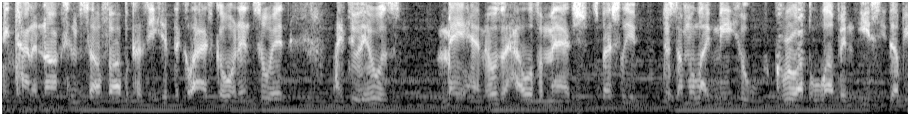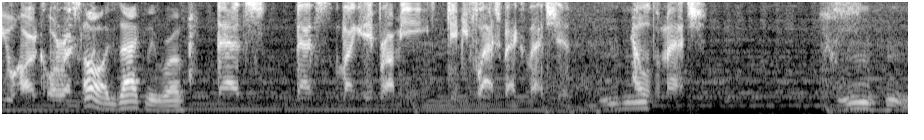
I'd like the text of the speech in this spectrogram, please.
and kind of knocks himself out because he hit the glass going into it. Like, dude, it was mayhem. It was a hell of a match, especially for someone like me who grew up loving ECW hardcore wrestling. Oh, exactly, bro. That's that's like it brought me gave me flashbacks of that shit. Hell of a match. hmm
